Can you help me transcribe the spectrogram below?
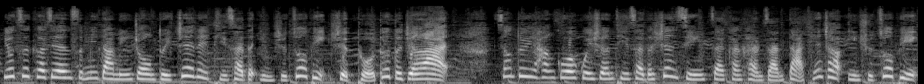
由此可见，思密达民众对这类题材的影视作品是妥妥的真爱。相对于韩国鬼神题材的盛行，再看看咱大天朝影视作品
